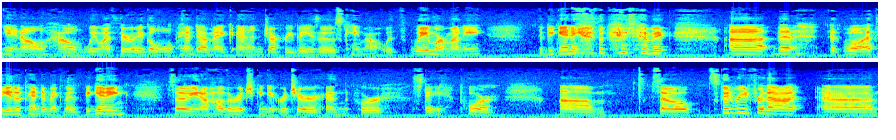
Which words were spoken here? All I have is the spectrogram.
you know, how we went through a global pandemic and Jeffrey Bezos came out with way more money the beginning of the pandemic uh, that, well, at the end of the pandemic than the beginning. So, you know, how the rich can get richer and the poor stay poor. Um, so it's a good read for that. Uh,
